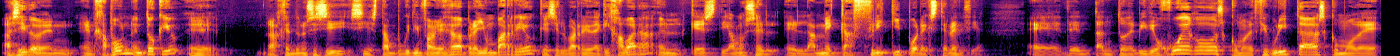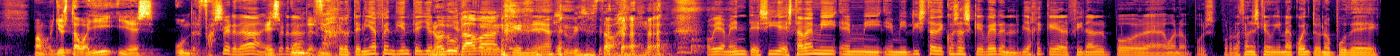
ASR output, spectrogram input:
ha sido en, en Japón, en Tokio. Eh, la gente no sé si, si está un poquito infamiliarizada, pero hay un barrio, que es el barrio de Akihabara, en el que es, digamos, el, la meca friki por excelencia. Eh, de, tanto de videojuegos, como de figuritas, como de... Vamos, yo estaba allí y es un Es desfase. verdad, es, un verdad. desfase. Que lo tenía pendiente yo. no dudaba que- que, Neas hubiese estado ahí. Obviamente, sí, estaba en mi, en mi, en mi lista de cosas que ver en el viaje que al final, por eh, bueno, pues por razones que no vienen a cuento, no pude,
